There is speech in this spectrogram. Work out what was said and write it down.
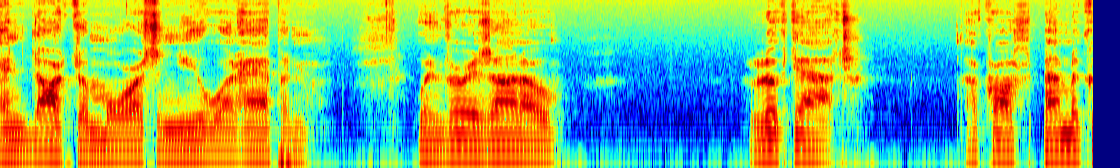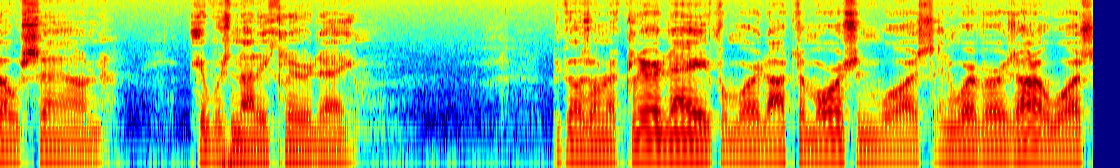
And Dr. Morison knew what happened when Verrazano looked out across Pamlico Sound. It was not a clear day. Because on a clear day from where Dr. Morison was and where Verrazano was,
